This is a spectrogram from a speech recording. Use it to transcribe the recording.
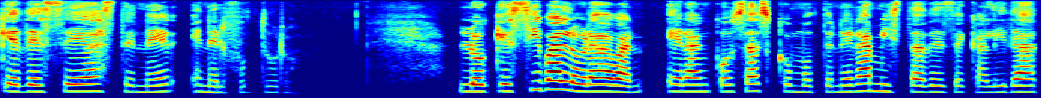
que deseas tener en el futuro. Lo que sí valoraban eran cosas como tener amistades de calidad,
